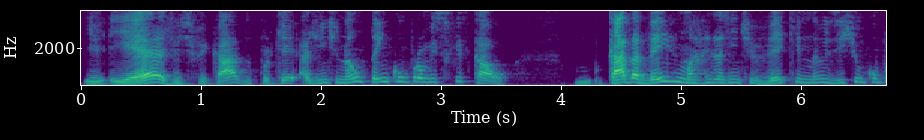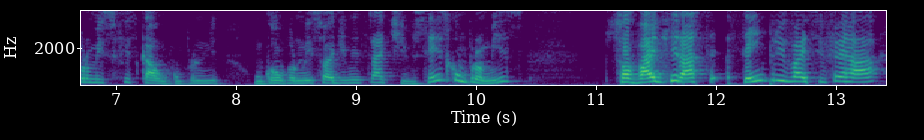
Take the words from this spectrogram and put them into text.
e, e, é justificado, porque a gente não tem compromisso fiscal. Cada vez mais a gente vê que não existe um compromisso fiscal, um compromisso, administrativo. Sem esse compromisso, só vai virar, sempre vai se ferrar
